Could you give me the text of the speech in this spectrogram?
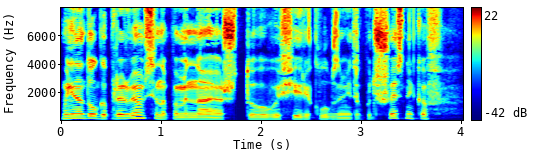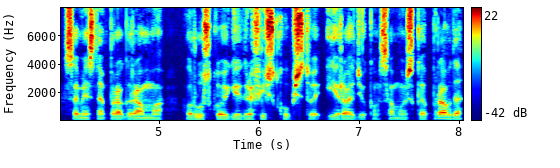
Мы ненадолго прервемся. Напоминаю, что в эфире Клуб знаменитых путешественников, совместная программа Русского географического общества и радио «Комсомольская правда».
